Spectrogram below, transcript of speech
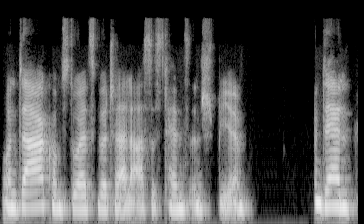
Und da kommst du als virtuelle Assistenz ins Spiel. Denn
